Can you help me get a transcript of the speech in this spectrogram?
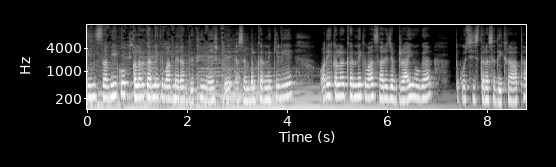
इन सभी को कलर करने के बाद मैं रख दी थी नेक्स्ट डे असेंबल करने के लिए। और ये कलर करने के बाद सारे जब ड्राई हो गया तो कुछ इस तरह से दिख रहा था।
